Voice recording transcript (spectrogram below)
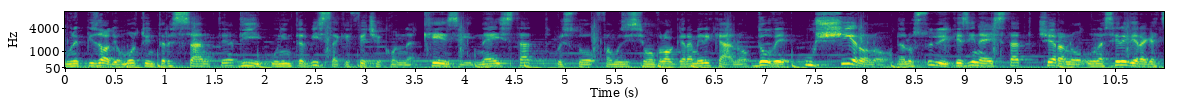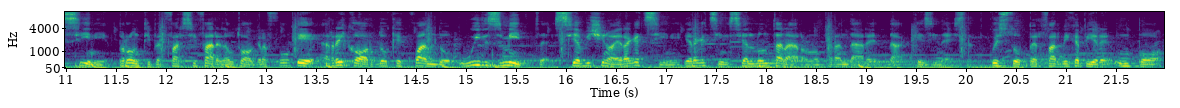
un episodio molto interessante di un'intervista che fece con Casey Neistat, questo famosissimo vlogger americano, dove uscirono dallo studio di Casey Neistat, c'erano una serie di ragazzini pronti per farsi fare l'autografo e ricordo che quando Will Smith si avvicinò ai ragazzini, i ragazzini si allontanarono per andare da Casey Neistat. Questo per farvi capire un po'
